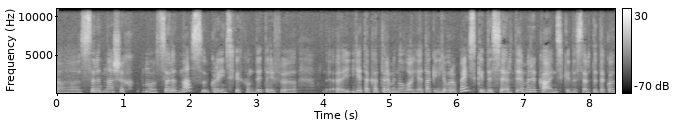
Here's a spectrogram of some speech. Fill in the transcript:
Е, серед наших, ну серед нас, українських кондитерів, е, е, є така термінологія, так європейські десерти, американські десерти. Так, от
